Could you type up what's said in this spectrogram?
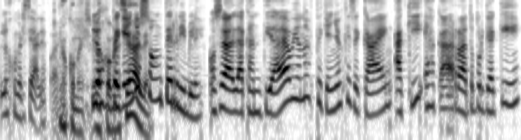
los comerciales, pues. los, comerci- Los, los comerciales. pequeños son terribles. O sea, la cantidad de aviones pequeños que se caen aquí es a cada rato, porque aquí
